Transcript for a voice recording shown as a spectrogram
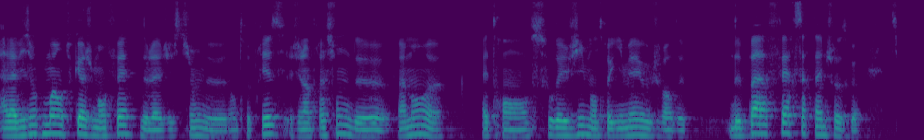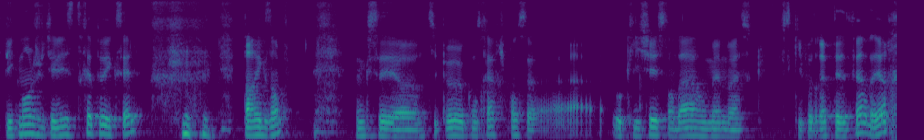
à la vision que moi en tout cas je m'en fais de la gestion de- d'entreprise, j'ai l'impression de vraiment euh, être en sous-régime entre guillemets ou genre de ne pas faire certaines choses. Typiquement, j'utilise très peu Excel, par exemple. Donc c'est euh, un petit peu contraire, je pense, à- au cliché standard ou même à ce, qu'il faudrait peut-être faire d'ailleurs.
